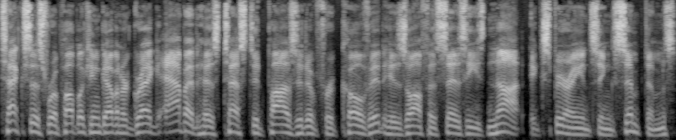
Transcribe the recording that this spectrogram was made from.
Texas Republican Governor Greg Abbott has tested positive for COVID. His office says he's not experiencing symptoms.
